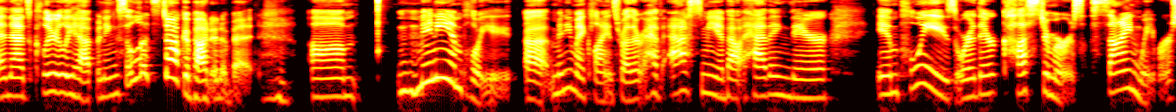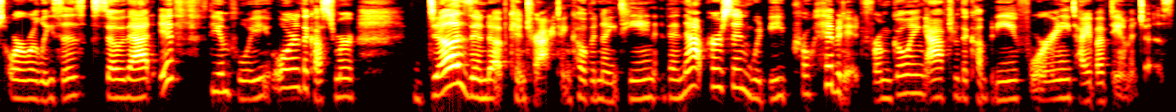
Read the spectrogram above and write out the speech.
And that's clearly happening. So, let's talk about it a bit. Um, many employee, uh, many of my clients rather, have asked me about having their employees or their customers sign waivers or releases so that if the employee or the customer does end up contracting COVID 19, then that person would be prohibited from going after the company for any type of damages.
